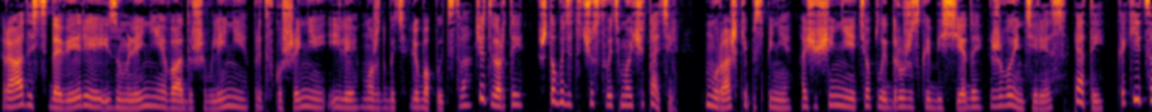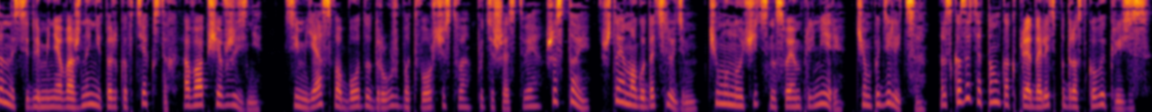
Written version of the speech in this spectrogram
Радость, доверие, изумление, воодушевление, предвкушение или, может быть, любопытство. Четвертый. Что будет чувствовать мой читатель? Мурашки по спине, ощущение теплой дружеской беседы, живой интерес. Пятый. Какие ценности для меня важны не только в текстах, а вообще в жизни? Семья, свобода, дружба, творчество, путешествия. Шестой. Что я могу дать людям? Чему научить на своем примере? Чем поделиться? Рассказать о том, как преодолеть подростковый кризис.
